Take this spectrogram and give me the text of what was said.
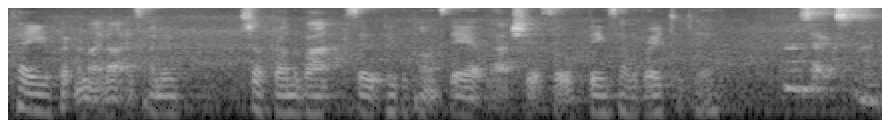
play equipment like that, it's kind of shoved around the back so that people can't see it. But actually, it's sort of being celebrated here. That's excellent.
